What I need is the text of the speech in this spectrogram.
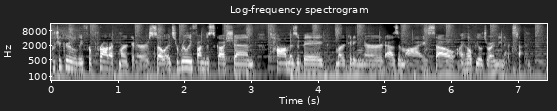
particularly for product marketers. So, it's a really fun discussion. Tom is a big marketing nerd, as am I. So, I hope you'll join me next time.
